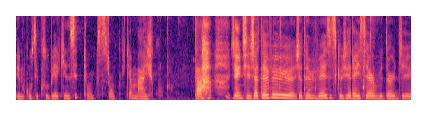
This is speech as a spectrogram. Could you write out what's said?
Eu não consigo subir aqui nesse tronco. Esse tronco aqui é mágico. Tá, gente, já teve, já teve vezes que eu gerei servidor de,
